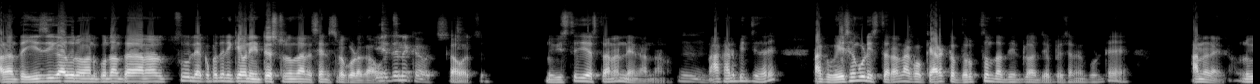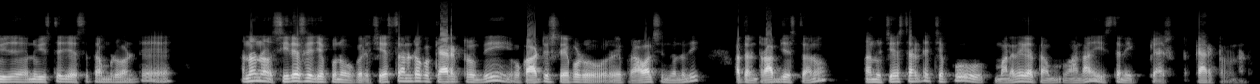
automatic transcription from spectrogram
అదంత ఈజీ కాదు నువ్వు అనుకున్నంత అనొచ్చు లేకపోతే నీకేమైనా ఇంట్రెస్ట్ ఉందా అనే సెన్స్లో కూడా కావచ్చు. కావచ్చు. కావచ్చు. నువ్వు ఇస్తే చేస్తానని నేను అన్నాను. నాకు అనిపించింది నాకు వేషం కూడా ఇస్తారా? నాకు ఒక క్యారెక్టర్ దొరుకుతుందా దీంట్లో అని చెప్పేసి అనుకుంటే అన్నాడు ఆయన. నువ్వు నువ్వు ఇస్తే చేస్తే తమ్ముడు అంటే అన్న నువ్వు సీరియస్గా చెప్పు. నువ్వు ఒకరు చేస్తానంటే ఒక క్యారెక్టర్ ఉంది. ఒక ఆర్టిస్ట్ రేపడు రేపు రావాల్సింది ఉన్నది. అతను డ్రాప్ చేస్తాను. నువ్వు చేస్తానంటే చెప్పు. మనదే కదా తమ్ము- అన్న ఇస్తా నీకు క్యారెక్టర్ అన్నాడు.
